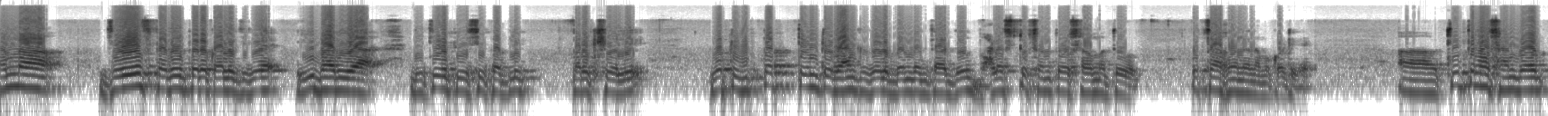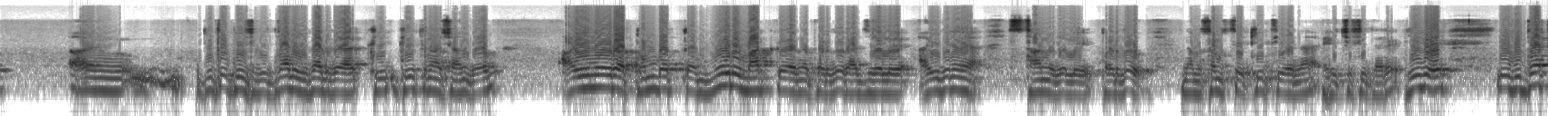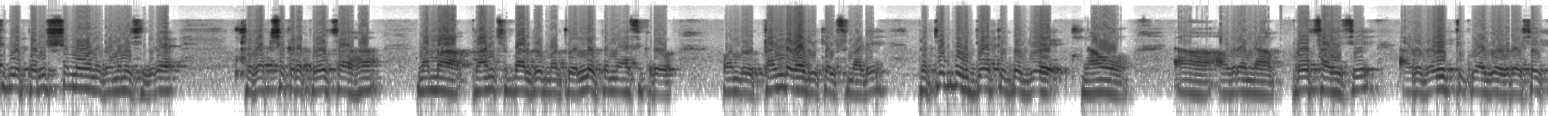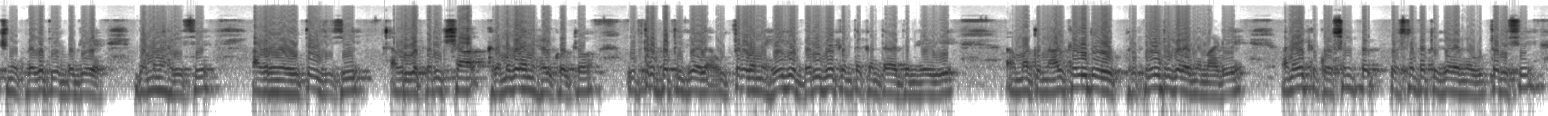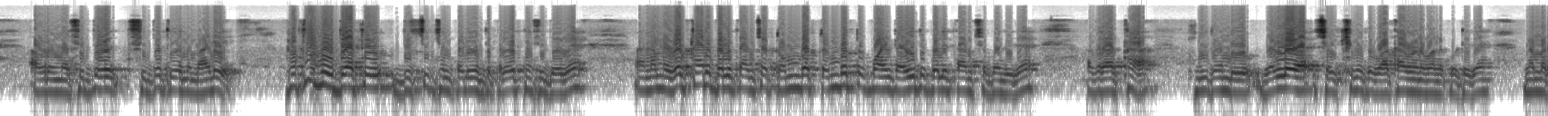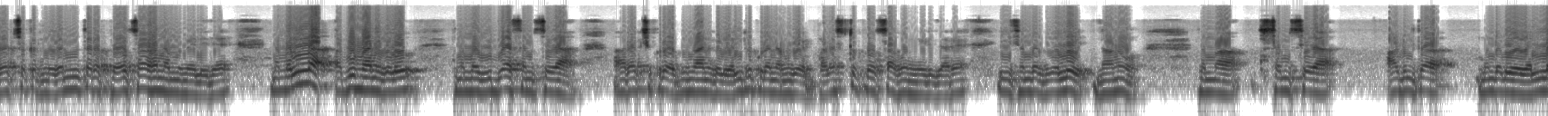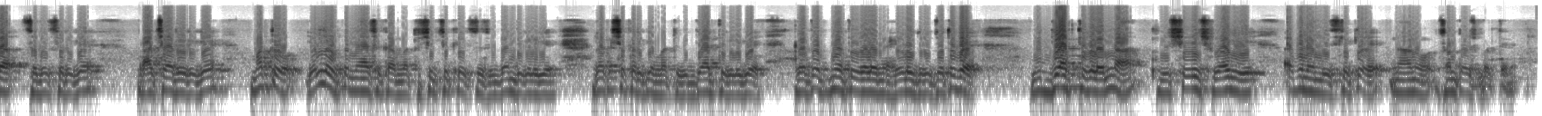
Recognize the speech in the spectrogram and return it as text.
ನಮ್ಮ J S ಪದವಿ ಪೂರ್ವ ಕಾಲೇಜಿಗೆ ಈ ಬಾರಿಯ ದ್ವಿತೀಯ ಪಿ ಯು ಸಿ ಪಬ್ಲಿಕ್ ಪರೀಕ್ಷೆಯಲ್ಲಿ ಒಟ್ಟು ಇಪ್ಪತ್ತೆಂಟು ರ್ಯಾಂಕ್ಗಳು ಬಂದಂತಹದ್ದು ಬಹಳಷ್ಟು ಸಂತೋಷ ಮತ್ತು ಉತ್ಸಾಹವನ್ನು ನಮಗೆ ಕೊಟ್ಟಿದೆ. ಕೀರ್ತನಾ ಶಾನ್ಭೋಗ್ ದ್ವಿತೀಯ ಪಿ ಯು ಸಿ ವಿಜ್ಞಾನ ವಿಭಾಗದ ಕೀರ್ತನಾ ಶಾನ್ಭೋಗ್ ಐನೂರ ತೊಂಬತ್ತ ಮೂರು ಮಾರ್ಕ್ಗಳನ್ನು ಪಡೆದು ರಾಜ್ಯದಲ್ಲಿ ಐದನೇ ಸ್ಥಾನದಲ್ಲಿ ಪಡೆದು ನಮ್ಮ ಸಂಸ್ಥೆ ಕೀರ್ತಿಯನ್ನು ಹೆಚ್ಚಿಸಿದ್ದಾರೆ. ಹೀಗೆ ಈ ವಿದ್ಯಾರ್ಥಿಗಳ ಪರಿಶ್ರಮವನ್ನು ಗಮನಿಸಿದರೆ ರಕ್ಷಕರ ಪ್ರೋತ್ಸಾಹ, ನಮ್ಮ ಪ್ರಾಂಶುಪಾಲರು ಮತ್ತು ಎಲ್ಲ ಉಪನ್ಯಾಸಕರು ಒಂದು ತಂಡವಾಗಿ ಕೆಲಸ ಮಾಡಿ ಪ್ರತಿಯೊಬ್ಬ ವಿದ್ಯಾರ್ಥಿ ಬಗ್ಗೆ ನಾವು ಅವರನ್ನ ಪ್ರೋತ್ಸಾಹಿಸಿ, ಅವರ ವೈಯಕ್ತಿಕವಾಗಿ ಅವರ ಶೈಕ್ಷಣಿಕ ಪ್ರಗತಿಯ ಬಗ್ಗೆ ಗಮನ ಹರಿಸಿ, ಅವರನ್ನು ಉತ್ತೇಜಿಸಿ, ಅವರಿಗೆ ಪರೀಕ್ಷಾ ಕ್ರಮಗಳನ್ನು ಹೇಳಿಕೊಟ್ಟು ಉತ್ತರ ಪತ್ರಿಕೆಗಳ ಉತ್ತರವನ್ನು ಹೇಗೆ ಬರಿಬೇಕಂತಕ್ಕಂಥದ್ದನ್ನು ಹೇಳಿ ಮತ್ತು ನಾಲ್ಕೈದು ಪ್ರಿಪರೇಟರಿಗಳನ್ನು ಮಾಡಿ, ಅನೇಕ ಕ್ವಶನ್ ಪ್ರಶ್ನೆ ಪತ್ರಿಕೆಗಳನ್ನು ಉತ್ತರಿಸಿ, ಅವರನ್ನು ಸಿದ್ಧ, ಸಿದ್ಧತೆಯನ್ನು ಮಾಡಿ, ಪ್ರತಿಯೊಬ್ಬ ವಿದ್ಯಾರ್ಥಿ ಡಿಸ್ಟಿಂಕ್ಷನ್ ಪಡೆಯುವಂತೆ ಪ್ರಯತ್ನಿಸಿದ್ದೇವೆ. ನಮ್ಮ ಒಟ್ಟಾರೆ ಫಲಿತಾಂಶ ತೊಂಬತ್ತೊಂಬತ್ತು ಪಾಯಿಂಟ್ ಐದು ಫಲಿತಾಂಶ ಬಂದಿದೆ. ಅದರ ಅರ್ಥ, ಇದೊಂದು ಒಳ್ಳೆಯ ಶೈಕ್ಷಣಿಕ ವಾತಾವರಣವನ್ನು ಕೊಟ್ಟಿದೆ. ನಮ್ಮ ರಕ್ಷಕರ ನಿರಂತರ ಪ್ರೋತ್ಸಾಹ ನಮ್ಮ ಮೇಲಿದೆ. ನಮ್ಮೆಲ್ಲ ಅಭಿಮಾನಿಗಳು, ನಮ್ಮ ವಿದ್ಯಾಸಂಸ್ಥೆಯ ರಕ್ಷಕರು, ಅಭಿಮಾನಿಗಳು ಎಲ್ಲರೂ ಕೂಡ ನಮಗೆ ಬಹಳಷ್ಟು ಪ್ರೋತ್ಸಾಹವನ್ನು ನೀಡಿದ್ದಾರೆ. ಈ ಸಂದರ್ಭದಲ್ಲಿ ನಾನು ನಮ್ಮ ಸಂಸ್ಥೆಯ ಆಡಳಿತ ಮಂಡಳಿಯ ಎಲ್ಲ ಸದಸ್ಯರಿಗೆ ಪ್ರಾಚಾರ್ಯರಿಗೆ ಮತ್ತು ಎಲ್ಲ ಉಪನ್ಯಾಸಕ ಮತ್ತು ಶಿಕ್ಷಕ ಸಿಬ್ಬಂದಿಗಳಿಗೆ, ರಕ್ಷಕರಿಗೆ ಮತ್ತು ವಿದ್ಯಾರ್ಥಿಗಳಿಗೆ ಕೃತಜ್ಞತೆಗಳನ್ನು ಹೇಳುವುದ್ರ ಜೊತೆಗೆ ವಿದ್ಯಾರ್ಥಿಗಳನ್ನು ವಿಶೇಷವಾಗಿ ಅಭಿನಂದಿಸಲಿಕ್ಕೆ ನಾನು ಸಂತೋಷ ಪಡ್ತೇನೆ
